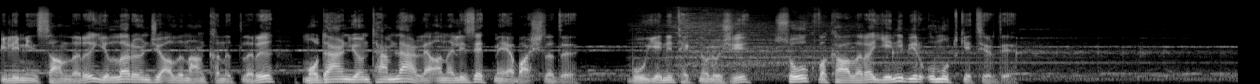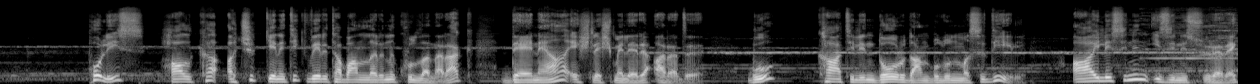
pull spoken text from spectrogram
Bilim insanları yıllar önce alınan kanıtları modern yöntemlerle analiz etmeye başladı. Bu yeni teknoloji soğuk vakalara yeni bir umut getirdi. Polis, halka açık genetik veri tabanlarını kullanarak DNA eşleşmeleri aradı. Bu, katilin doğrudan bulunması değil, ailesinin izini sürerek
